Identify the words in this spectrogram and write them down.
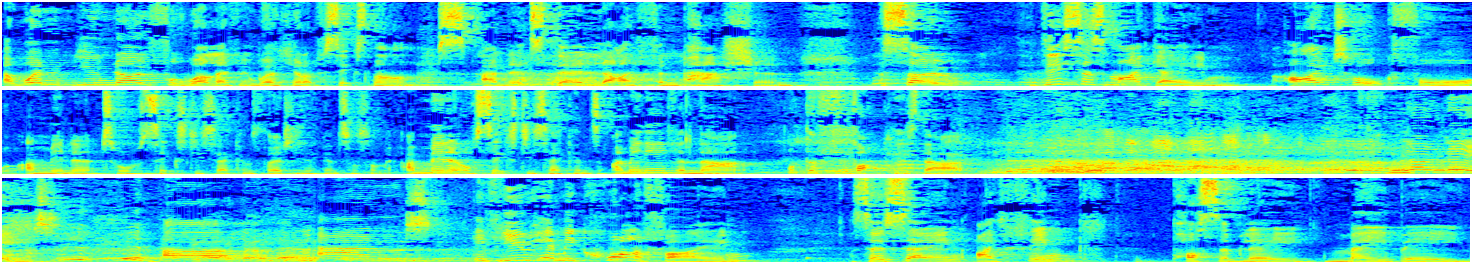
And when you know full well they've been working on it for six months and it's their life and passion. So this is my game. I talk for a minute or 60 seconds, 30 seconds or something. A minute or 60 seconds. I mean, even that. What the fuck is that? no need. Uh, and if you hear me qualifying, so saying, I think, possibly, maybe,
